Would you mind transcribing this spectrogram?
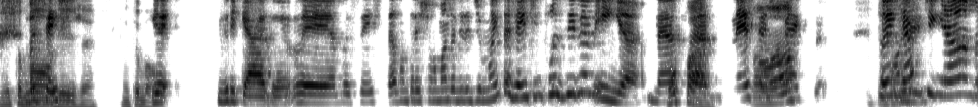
Muito bom, vocês... Lígia. Muito bom. Obrigada. É, vocês estão transformando a vida de muita gente, inclusive a minha, nessa, nesse oh. aspecto. Estou engatinhando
